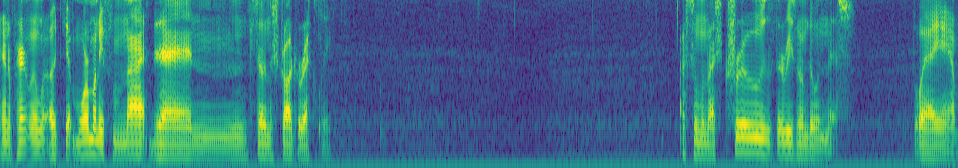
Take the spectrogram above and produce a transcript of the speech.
And apparently I'd get more money from that than selling the straw directly. Assuming that's true is the reason I'm doing this. The way I am.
